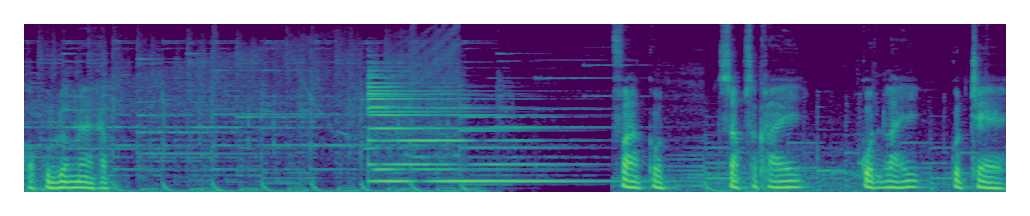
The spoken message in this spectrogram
ขอบคุณล่วงหน้าครับ ฝากกด Subscribe กดไลค์ กดแชร์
